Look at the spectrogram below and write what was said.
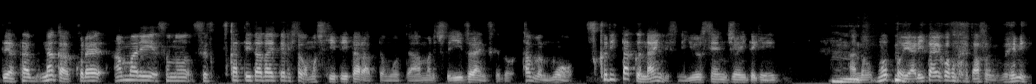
で、多分なんかこれ、あんまりその、せ使っていただいてる人がもし聞いていたらって思って、あんまりちょっと言いづらいんですけど、多分もう作りたくないんですね、優先順位的に。うん。あの、もっとやりたいことが 多分上に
